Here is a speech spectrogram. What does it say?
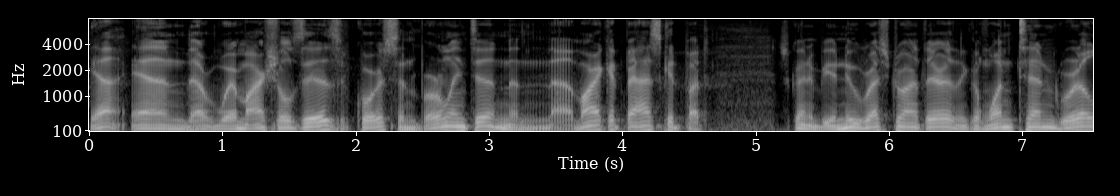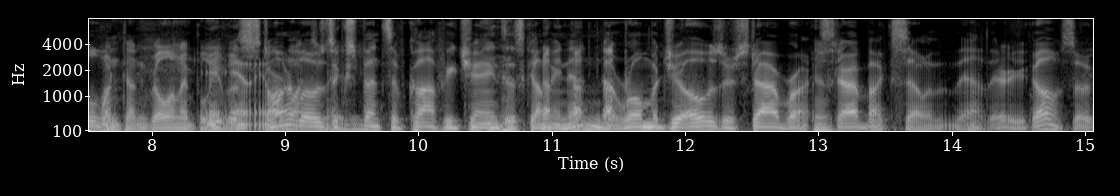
Yeah, and uh, where Marshalls is, of course, in Burlington and uh, Market Basket, but there's going to be a new restaurant there, the 110 Grill. One Ton Grill, and I believe and, it's and one of those maybe. expensive coffee chains is coming in, the Roma Joe's or Starbucks. Starbucks. So yeah, there you go. So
